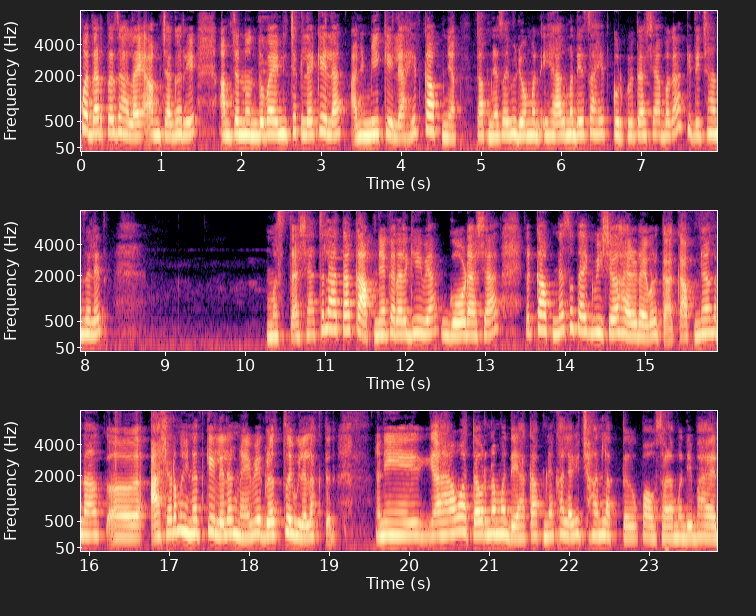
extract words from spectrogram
पदार्थ झाला आहे आमच्या घरी. आमच्या नंदुबाईंनी चकल्या केल्या आणि मी केल्या आहेत कापण्या. कापण्याचा व्हिडिओमध्ये ह्यामध्येच आहेत. कुरकुरीत अशा बघा किती छान झाल्यात. मस्त अशा. चला आता कापण्या करायला घेऊया. गोड अशा. तर कापण्या सुद्धा एक विषय हायर्ड आहे बरं का. कापण्या ना आषाढ महिन्यात केलेलं नाही वेगळंच चवीला लागतात. आणि ह्या वातावरणामध्ये ह्या कापण्या खाल्ल्या की छान लागतं. पावसाळ्यामध्ये बाहेर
